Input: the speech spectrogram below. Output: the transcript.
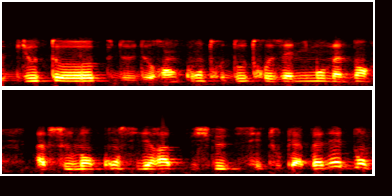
de, biotopes, de, rencontres d'autres animaux maintenant absolument considérables puisque c'est toute la planète. Donc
